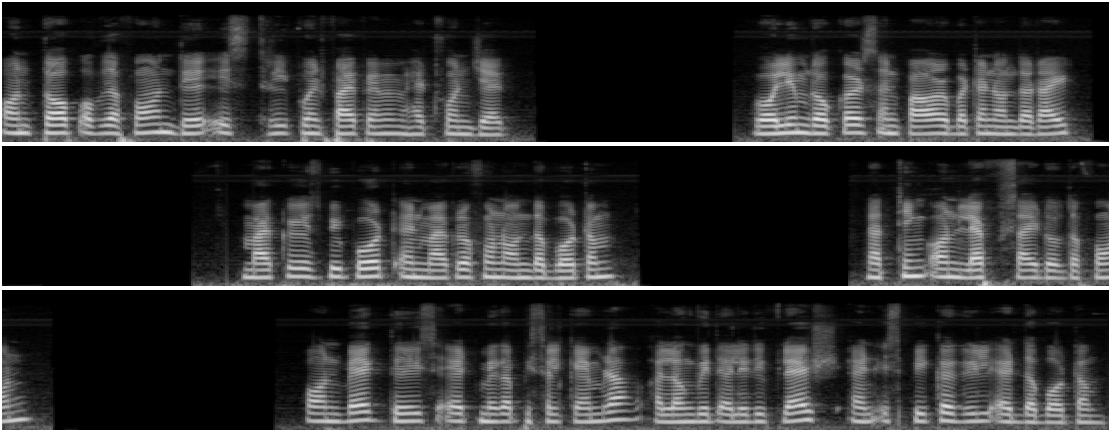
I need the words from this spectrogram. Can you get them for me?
On top of the phone there is 3.5 mm headphone jack. Volume rockers and power button on the right. Micro USB port and microphone on the bottom. Nothing on left side of the phone. On back there is 8 megapixel camera along with LED flash and speaker grill at the bottom.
